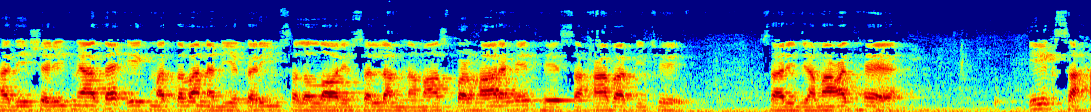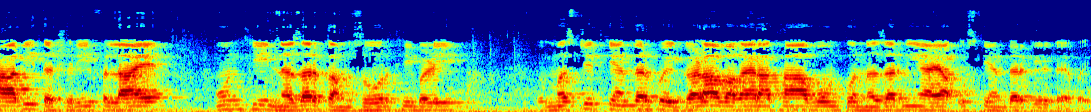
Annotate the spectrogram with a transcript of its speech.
حدیث شریف میں آتا ہے، ایک مرتبہ نبی کریم صلی اللہ علیہ وسلم نماز پڑھا رہے تھے، صحابہ پیچھے ساری جماعت ہے۔ ایک صحابی تشریف لائے، ان کی نظر کمزور تھی بڑی۔ مسجد کے اندر کوئی گڑا وغیرہ تھا، وہ ان کو نظر نہیں آیا، اس کے اندر گر گئے بھائی۔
